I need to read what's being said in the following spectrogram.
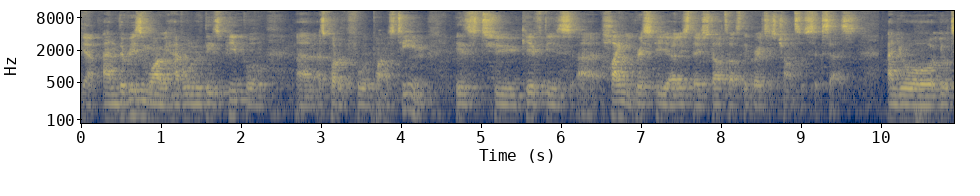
Yeah. And the reason why we have all of these people um, as part of the Forward Partners team is to give these uh, highly risky early stage startups the greatest chance of success. And you're you're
